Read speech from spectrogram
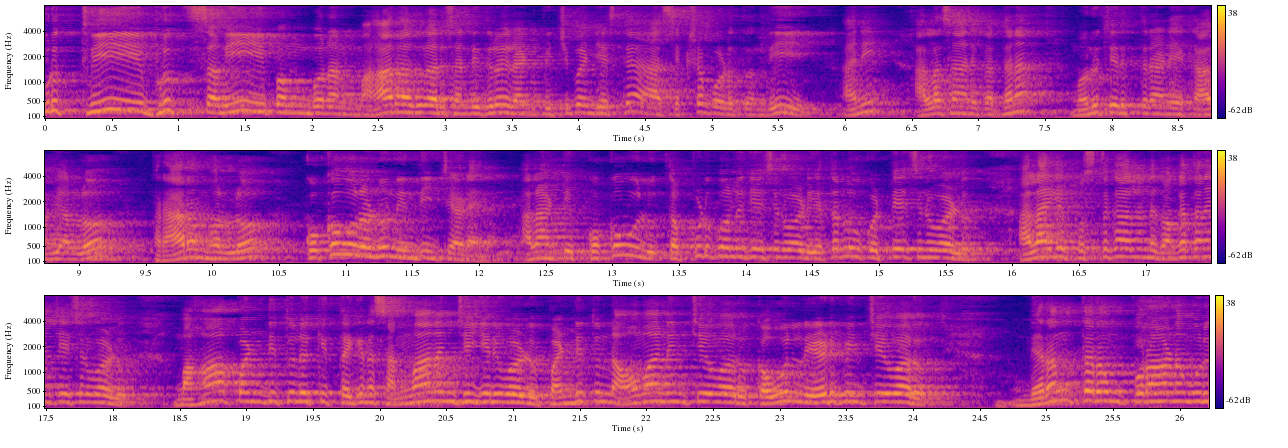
పృథ్వీ భృత్ సమీపంబునన్ మహారాజు గారి సన్నిధిలో ఇలాంటి పిచ్చి పని చేస్తే ఆ శిక్ష పడుతుంది అని అలసాని పెద్దన మనుచరిత్ర అనే కావ్యంలో ప్రారంభంలో కొకవులను నిందించాడు ఆయన. అలాంటి కొకవులు తప్పుడు పనులు చేసిన వాళ్ళు ఇతరులు కొట్టేసిన వాళ్ళు అలాగే పుస్తకాలను దొంగతనం చేసిన వాళ్ళు మహాపండితులకి తగిన సన్మానం చేయని వాళ్ళు పండితుల్ని అవమానించేవారు కవుల్ని ఏడిపించేవారు నిరంతరం పురాణములు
